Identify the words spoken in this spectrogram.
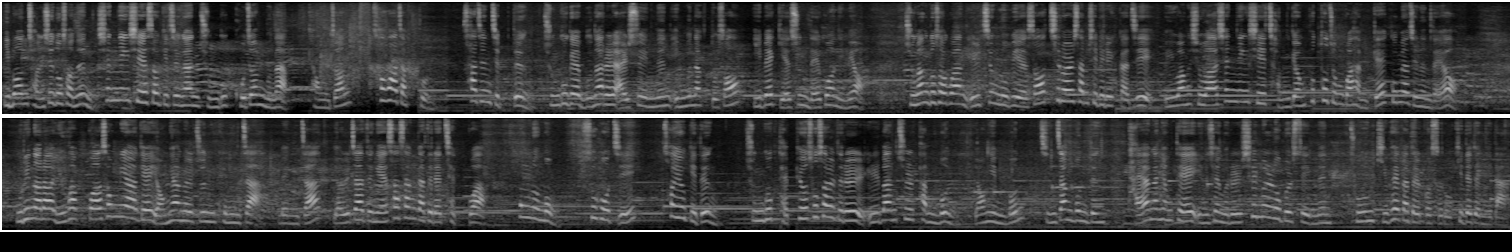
이번 전시도서는 쉔닝시에서 기증한 중국 고전문학, 경전, 서화작품, 사진집 등 중국의 문화를 알 수 있는 인문학 도서 264권이며 중앙도서관 1층 로비에서 7월 31일까지 의왕시와 쉔닝시 전경 포토존과 함께 꾸며지는데요. 우리나라 유학과 성리학에 영향을 준 공자, 맹자, 열자 등의 사상가들의 책과 홍루몽, 수호지, 서유기 등 중국 대표 소설들을 일반 출판본, 영인본, 진장본 등 다양한 형태의 인쇄물을 실물로 볼 수 있는 좋은 기회가 될 것으로 기대됩니다.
